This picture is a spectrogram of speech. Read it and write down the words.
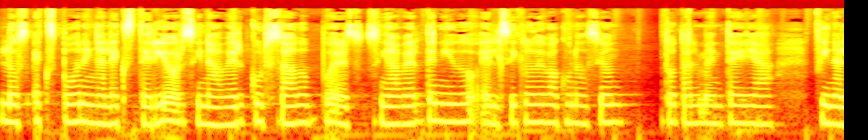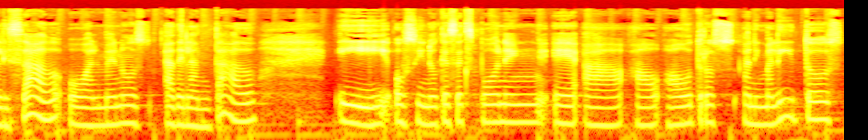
los exponen al exterior sin haber cursado, pues, sin haber tenido el ciclo de vacunación totalmente ya finalizado o al menos adelantado y, o sino que se exponen eh, a, otros animalitos,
